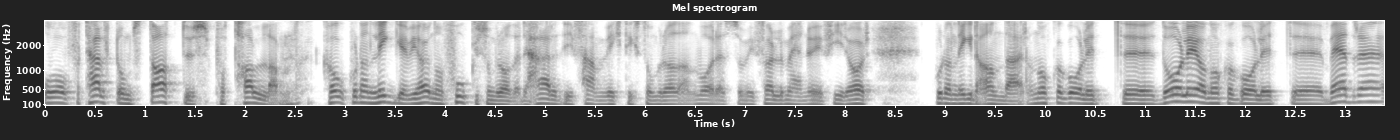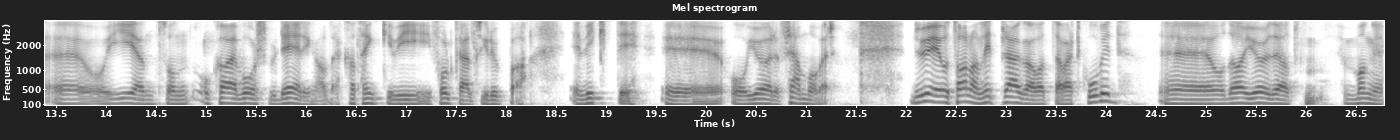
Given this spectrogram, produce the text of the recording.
og fortalt om status på tallene. Hvordan ligger Vi har jo noen fokusområder. Dette er de fem viktigste områdene våre som vi følger med nå i fire år. Hvordan ligger det an der? Og Noe går litt uh, dårlig, og noe går litt uh, bedre. Uh, og, gi en sånn, og hva er vår vurdering av det? Hva tenker vi i folkehelsegruppa er viktig å gjøre fremover? Nå er jo tallene litt prega av at det har vært covid, og da gjør det at mange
